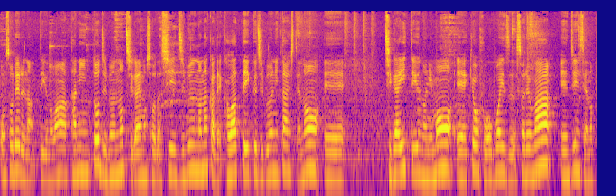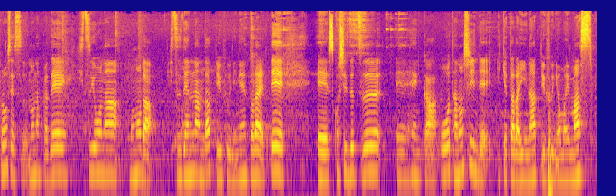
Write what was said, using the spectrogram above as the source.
恐れるなっていうのは他人と自分の違いもそうだし自分の中で変わっていく自分に対しての、えー、違いっていうのにも、えー、恐怖を覚えずそれは、えー、人生のプロセスの中で必要なものだ必然なんだっていうふうにね捉えて、え、少しずつ、え、変化を楽しんでいけたらいいなっていうふうに思います。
